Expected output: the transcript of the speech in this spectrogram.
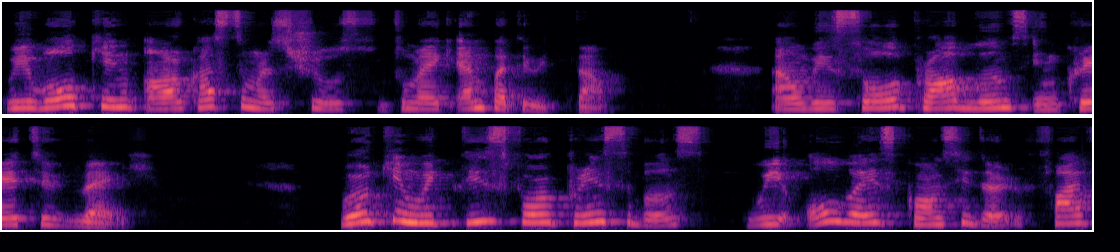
We walk in our customers' shoes to make empathy with them. And we solve problems in creative way. Working with these four principles, we always consider five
